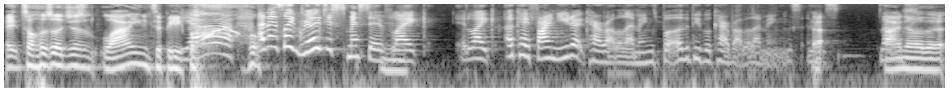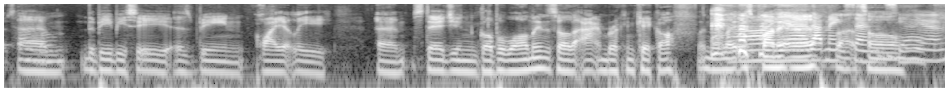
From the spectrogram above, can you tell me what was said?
it's also just lying to people. Yeah. and it's like really dismissive. Mm. Like, like, okay, fine, you don't care about the lemmings, but other people care about the lemmings. And it's, I know that um, the BBC has been quietly um, staging global warming so that Attenborough can kick off and the latest Oh, planet yeah, Earth. that makes That's sense, all. yeah. Yeah.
